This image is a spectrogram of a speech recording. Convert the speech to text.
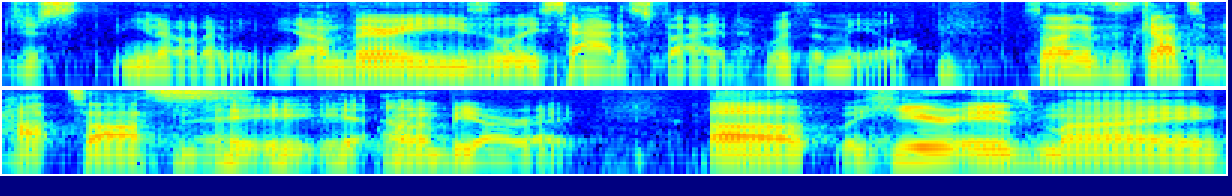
just you know what I mean. I'm very easily satisfied with a meal, as long as it's got some hot sauce. Yeah. I'm gonna be all right. Uh, but here is my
